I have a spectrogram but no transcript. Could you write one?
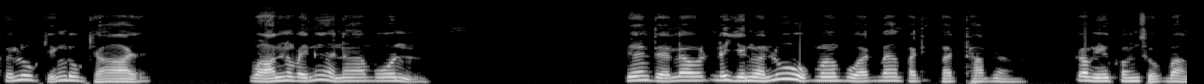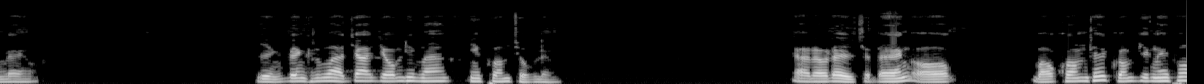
คือลูกหญิงลูกชาย หวานไปเนื้อนาบุญเพียงแต่เราได้ยินว่าลูกมาบวชมาปฏิบัติธรรมแล้วก็มีความสุขบ้างแล้ว ยิ่งเป็นคำว่าเจ้าโยมที่มามีความสุขแล้วถ้าเราได้แสดงออก บอกความเท็จความจริงให้พ่อ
